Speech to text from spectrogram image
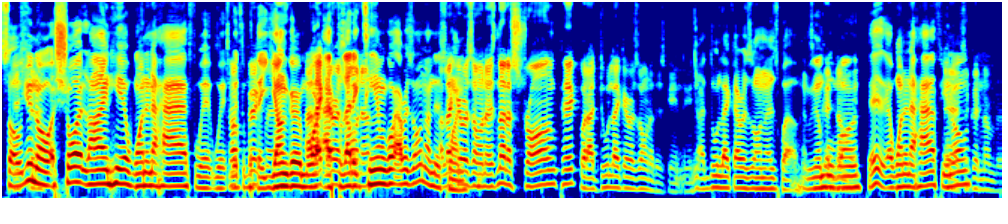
So you know, a short line here, one and a half with with, with, with the man. younger, more like athletic Arizona. team. I'm going Arizona on this I like one. Arizona. It's not a strong pick, but I do like Arizona this game, dude. I do like Arizona as well. And It's we're gonna move on. Yeah, at one and a half, you yeah, know, it's a good number.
